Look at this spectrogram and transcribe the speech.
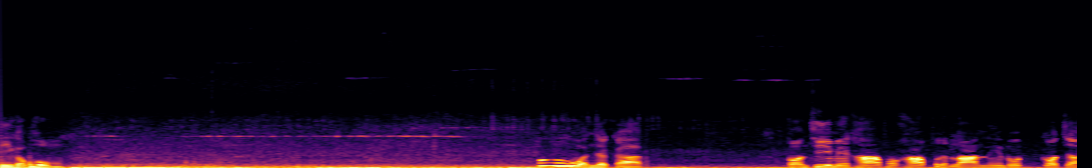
นี่ครับผมบรรยากาศ ตอนที่แม่ค้าพ่อค้าเปิดร้านนี้รถก็จะ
